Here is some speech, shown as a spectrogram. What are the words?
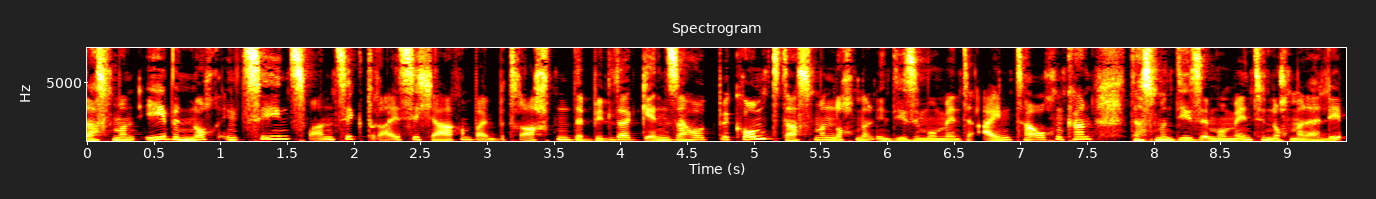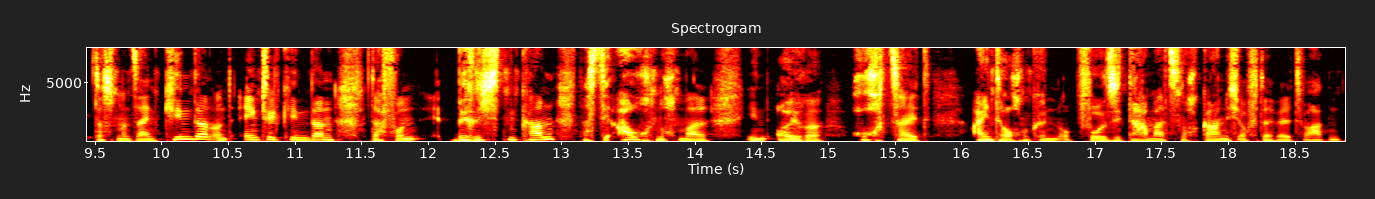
dass man eben noch in 10, 20, 30 Jahren beim Betrachten der Bilder Gänsehaut bekommt, dass man nochmal in diese Momente eintauchen kann, dass man diese Momente nochmal erlebt, dass man seinen Kindern und Enkelkindern davon berichten kann, dass die auch nochmal in eure Hochzeit eintauchen können, obwohl sie damals noch gar nicht auf der Welt waren.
